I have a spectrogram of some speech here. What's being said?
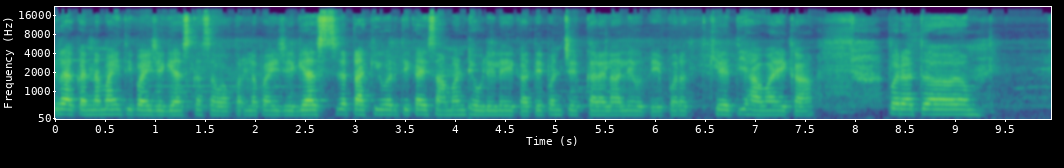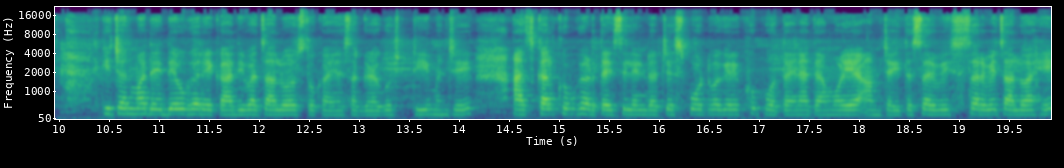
ग्राहकांना माहिती पाहिजे गॅस कसा वापरला पाहिजे. गॅसच्या टाकीवरती काही सामान ठेवलेलं आहे का ते पण चेक करायला आले होते. परत खेळती हवा आहे का? परत किचनमध्ये देवघर आहे का दिवा चालू असतो का या सगळ्या गोष्टी. म्हणजे आजकाल खूप घडत आहे सिलेंडरचे स्फोट वगैरे खूप होत आहे ना त्यामुळे आमच्या इथं सर्विस सर्वे चालू आहे.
